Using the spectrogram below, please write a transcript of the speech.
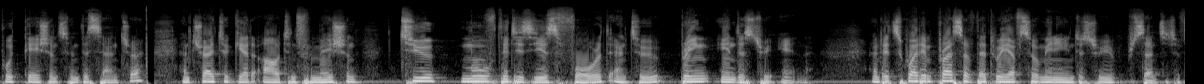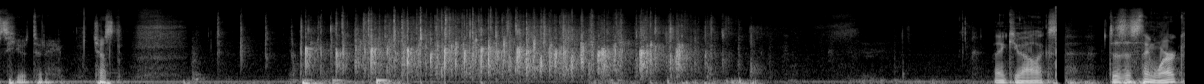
put patients in the center and try to get out information to move the disease forward and to bring industry in. And it's quite impressive that we have so many industry representatives here today. Just. Thank you, Alex. Does this thing work?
